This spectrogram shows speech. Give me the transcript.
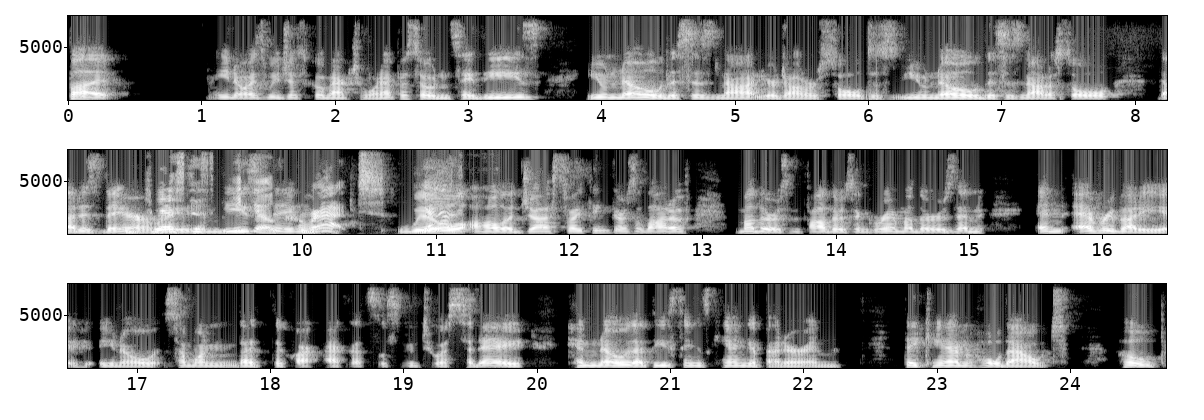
But you know, as we just go back to one episode and say these, you know, this is not your daughter's soul. This, you know, this is not a soul that is there, Just right? And these ego, things correct. Yes. will all adjust. So I think there's a lot of mothers and fathers and grandmothers and and everybody, you know, someone that the quack pack that's listening to us today can know that these things can get better and they can hold out hope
